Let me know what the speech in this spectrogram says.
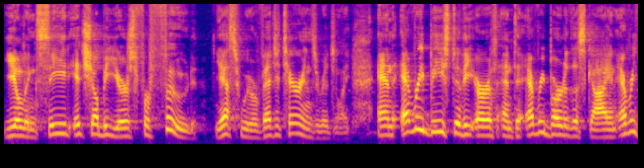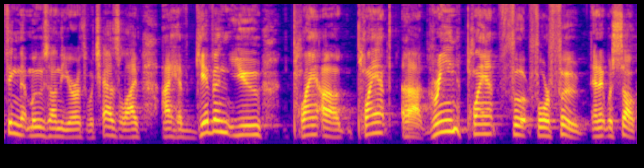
yielding seed. It shall be yours for food. Yes, we were vegetarians originally. And every beast of the earth, and to every bird of the sky, and everything that moves on the earth which has life, I have given you plant, uh, plant uh, green plant for, for food. And it was so.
